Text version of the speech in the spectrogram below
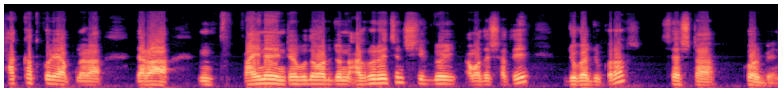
সাক্ষাৎ করে আপনারা যারা ফাইনাল ইন্টারভিউ দেওয়ার জন্য আগ্রহ রয়েছেন, শীঘ্রই আমাদের সাথে যোগাযোগ করার চেষ্টা করবেন।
